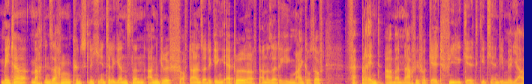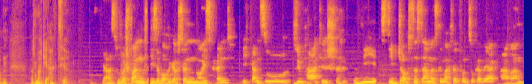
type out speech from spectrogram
Meta macht in Sachen künstliche Intelligenz einen Angriff auf der einen Seite gegen Apple und auf der anderen Seite gegen Microsoft, verbrennt aber nach wie vor Geld. Viel Geld geht hier in die Milliarden. Was macht die Aktie? Ja, super spannend. Diese Woche gab es ja ein neues Event. Nicht ganz so sympathisch, wie Steve Jobs das damals gemacht hat von Zuckerberg, aber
